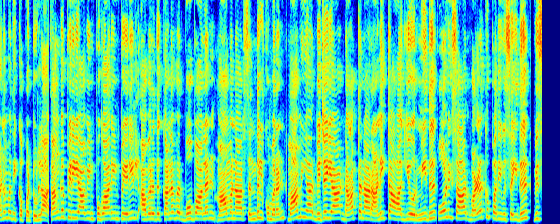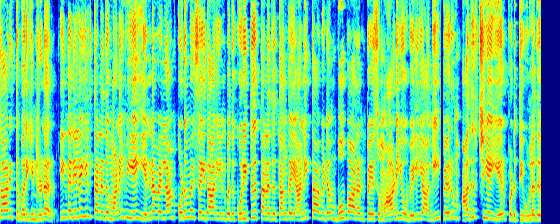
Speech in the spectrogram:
அனுமதிக்கப்பட்டுள்ளார். தங்கப்பிரியாவின் புகாரின் பேரில் அவரது கணவர் பூபாலன் மாமனார் செந்தில்குமரன் மாமியார் விஜயா நாத்தனார் அனிதா ஆகியோர் மீது போலீசார் வழக்கு பதிவு செய்து விசாரித்து வருகின்றனர். இந்த நிலையில் தனது மனைவியை என்னவெல்லாம் கொடுமை செய்தார் என்பது குறித்து தனது தங்கை அனிதாவிடம் பூபாலன் பேசும் ஆடியோ வெளியாகி பெரும் அதிர்ச்சியை ஏற்படுத்தியுள்ளது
